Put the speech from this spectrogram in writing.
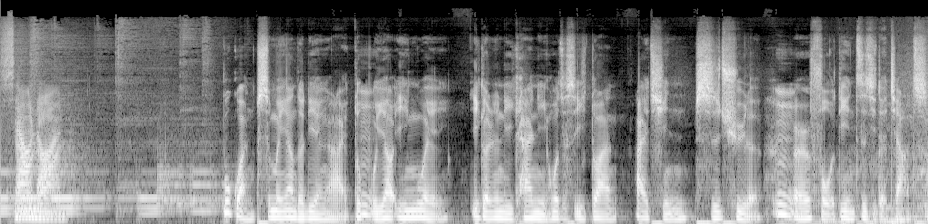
小暖。不管什么样的恋爱，都不要因为一个人离开你，或者是一段爱情失去了，而否定自己的价值。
